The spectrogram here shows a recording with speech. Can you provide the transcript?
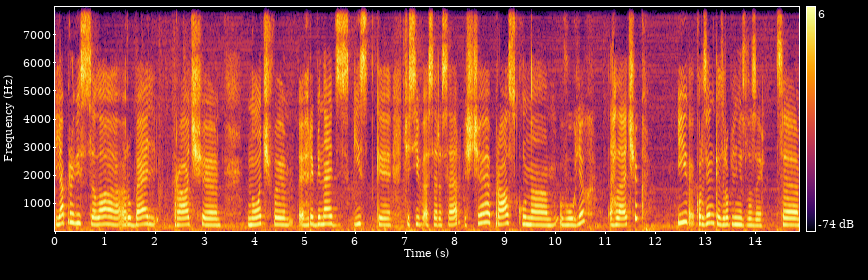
Я привіз з села рубель, прач, е, ночви, гребінець з кістки часів СРСР, ще праску на вуглях, глечик і корзинки зроблені з лози. Це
